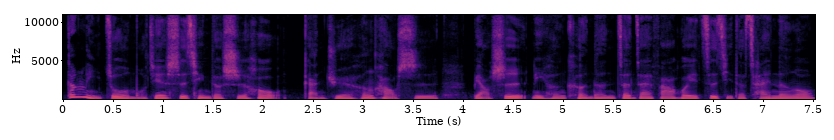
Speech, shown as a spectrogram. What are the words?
当你做某件事情的时候，感觉很好时，表示你很可能正在发挥自己的才能哦。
